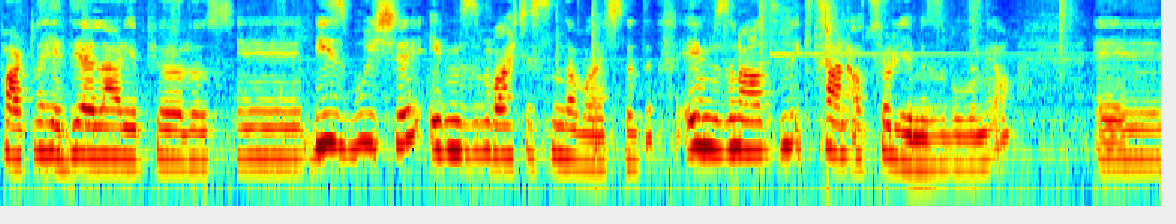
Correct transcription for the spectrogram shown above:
Farklı hediyeler yapıyoruz. E, biz bu işe evimizin bahçesinde başladık. Evimizin altında iki tane atölyemiz bulunuyor. Ee,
